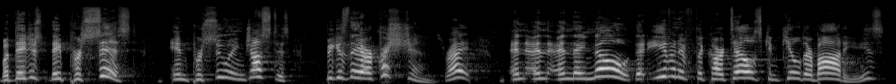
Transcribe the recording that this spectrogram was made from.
But they just, they persist in pursuing justice because they are Christians, right? And, and, and they know that even if the cartels can kill their bodies,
